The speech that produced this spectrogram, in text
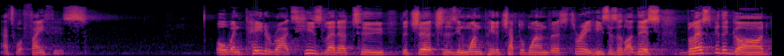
That's what faith is. Or when Peter writes his letter to the churches in 1 Peter chapter 1 and verse 3, he says it like this Blessed be the God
